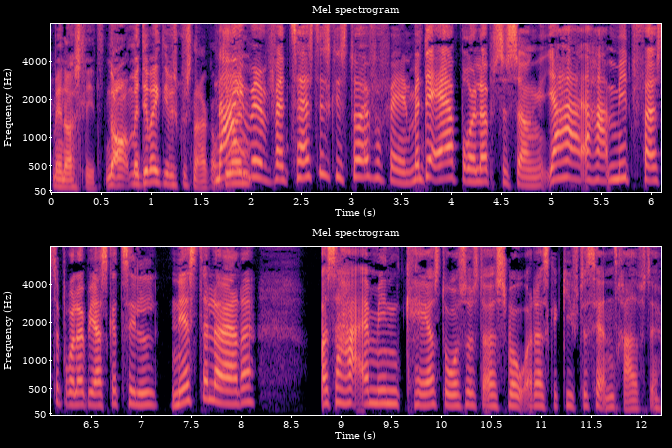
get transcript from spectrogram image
men også lidt. Nå, men det var ikke det, vi skulle snakke om. det Nej, var en, men fantastisk historie for fanden. Men det er bryllupssæson. Jeg har, har mit første bryllup, jeg skal til næste lørdag. Og så har jeg min kære storsøster og svoger, der skal giftes her den 30.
